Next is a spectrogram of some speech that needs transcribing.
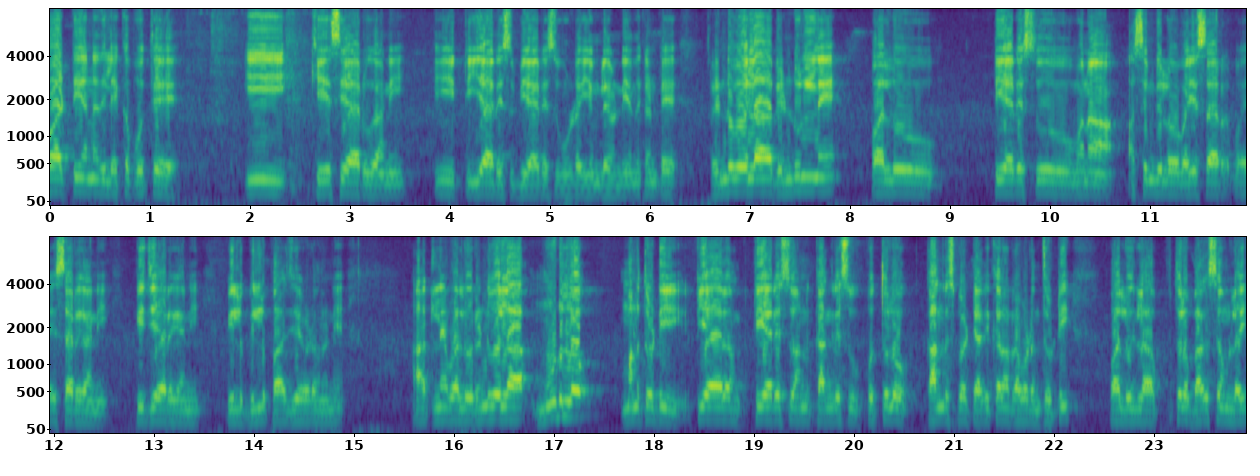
పార్టీ అనేది లేకపోతే ఈ కేసీఆర్ కానీ ఈ టీఆర్ఎస్ బీఆర్ఎస్ కూడా ఏం లేవండి. ఎందుకంటే రెండు వేల రెండులోనే వాళ్ళు టీఆర్ఎస్ మన అసెంబ్లీలో వైఎస్ఆర్ వైఎస్ఆర్ కానీ పీజీఆర్ కానీ వీళ్ళు బిల్లు పాస్ చేయడంలోనే అట్లనే వాళ్ళు రెండు వేల మూడులో మనతోటి టీఆర్ టీఆర్ఎస్ అండ్ కాంగ్రెస్ పొత్తులో కాంగ్రెస్ పార్టీ అధికారం రావడంతో వాళ్ళు ఇలా పొత్తులో భాగస్వాములై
